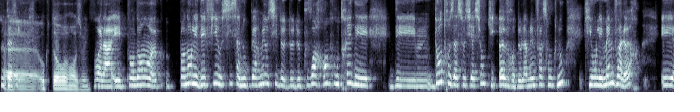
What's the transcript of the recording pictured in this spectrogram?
Tout à fait. octobre rose, oui. Voilà, et pendant, pendant les défis aussi, ça nous permet aussi de, de, pouvoir rencontrer des, des, d'autres associations qui œuvrent de la même façon que nous, qui ont les mêmes valeurs. Et,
